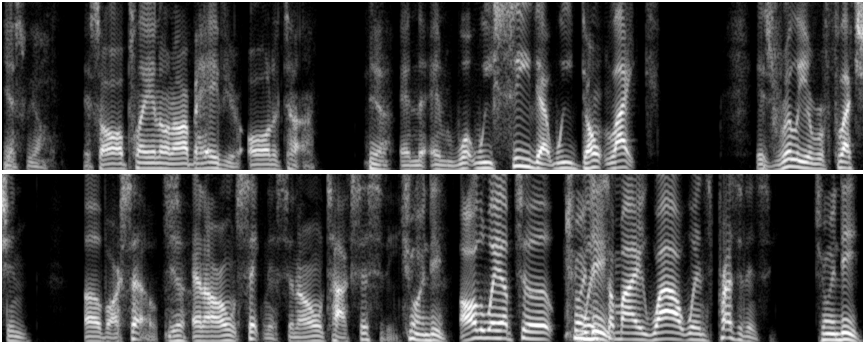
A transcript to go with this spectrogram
Yes, we are. It's all playing on our behavior all the time. Yeah. And and what we see that we don't like is really a reflection of ourselves Yeah. and our own sickness and our own toxicity. True indeed. All the way up to True when indeed. somebody wild wins presidency. True indeed.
